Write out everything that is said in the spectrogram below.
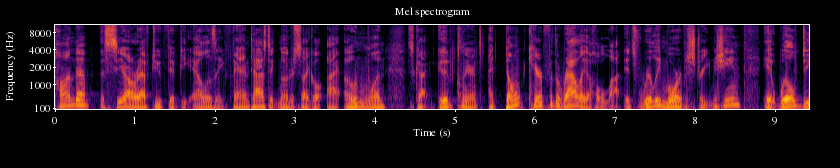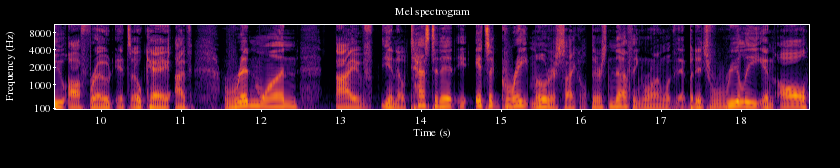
Honda, the CRF 250L is a fantastic motorcycle. I own one. It's got good clearance. I don't care for the rally a whole lot. It's really more of a street machine. It will do off road. It's okay. I've ridden one. I've, you know, tested it. it. It's a great motorcycle. There's nothing wrong with it, but it's really, in all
